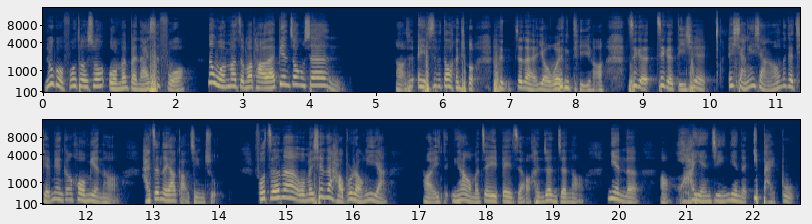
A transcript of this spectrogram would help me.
如果佛陀说我们本来是佛，那我们怎么跑来变众生？啊，说哎，是不是都很有，很 真的很有问题哈？这个这个的确，哎，想一想哦，那个前面跟后面哈，还真的要搞清楚。否则呢，我们现在好不容易啊，啊，你看我们这一辈子哦，很认真哦，念了啊《华严经》，念了一百部，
